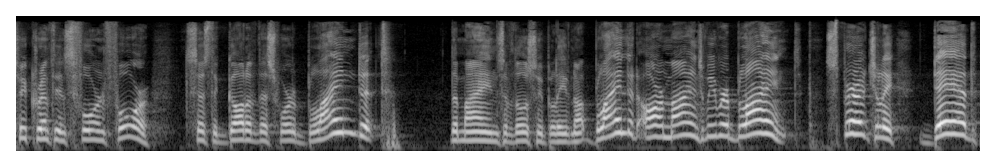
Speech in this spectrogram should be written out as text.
2 Corinthians 4 and 4 says the God of this world blinded the minds of those who believe not. Blinded our minds. We were blind, spiritually, dead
